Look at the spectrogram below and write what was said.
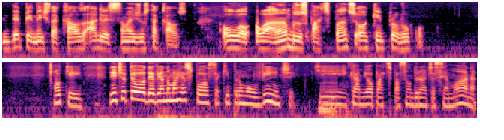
independente da causa, a agressão é justa causa. Ou, ou a ambos os participantes ou a quem provocou. Ok. Gente, eu estou devendo uma resposta aqui para um ouvinte que encaminhou a participação durante a semana.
